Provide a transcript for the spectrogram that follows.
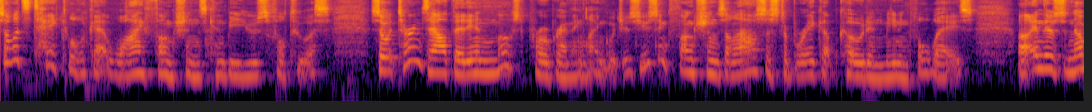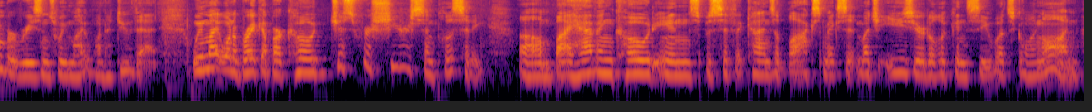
So let's take a look at why functions can be useful to us. So it turns out that in most programming languages, using functions allows us to break up code in meaningful ways. Uh, and there's a number of reasons we might want to do that. We might want to break up our code just for sheer simplicity. Um, by having code in specific kinds of blocks makes it much easier to look and see what's going on.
